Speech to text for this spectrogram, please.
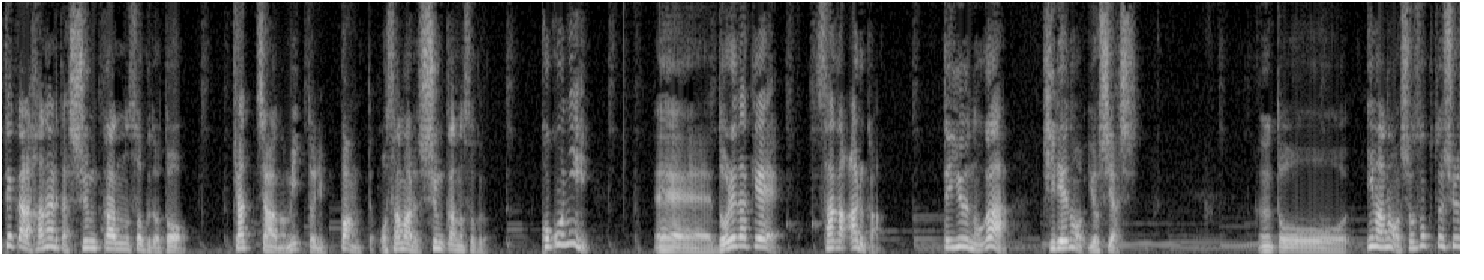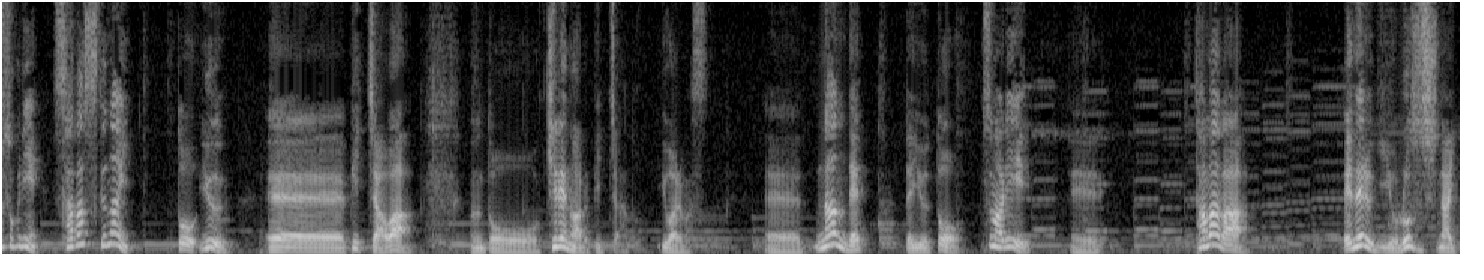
手から離れた瞬間の速度とキャッチャーのミットにバンって収まる瞬間の速度。ここにえー、どれだけ差があるかっていうのがキレの良し悪し。うんと、今の初速と収束に差が少ないという、えー、ピッチャーは、うんと、キレのあるピッチャーと言われます。えー、なんでっていうと、つまり、えー、球がエネルギーをロスしない。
